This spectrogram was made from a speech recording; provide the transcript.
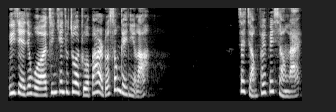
于姐姐我今天就做主把耳朵送给你了。”在蒋菲菲想来，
